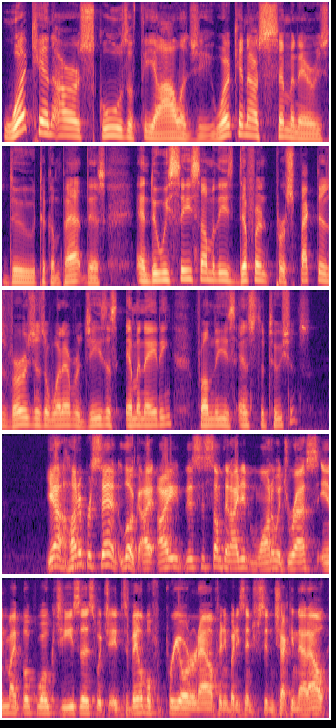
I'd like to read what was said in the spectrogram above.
what can our schools of theology, what can our seminaries do to combat this? And do we see some of these different perspectives, versions, or whatever Jesus emanating from these institutions? Yeah, hundred percent. Look, I, I this is something I didn't want to address in my book Woke Jesus, which it's available for pre-order now if anybody's interested in checking that out.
